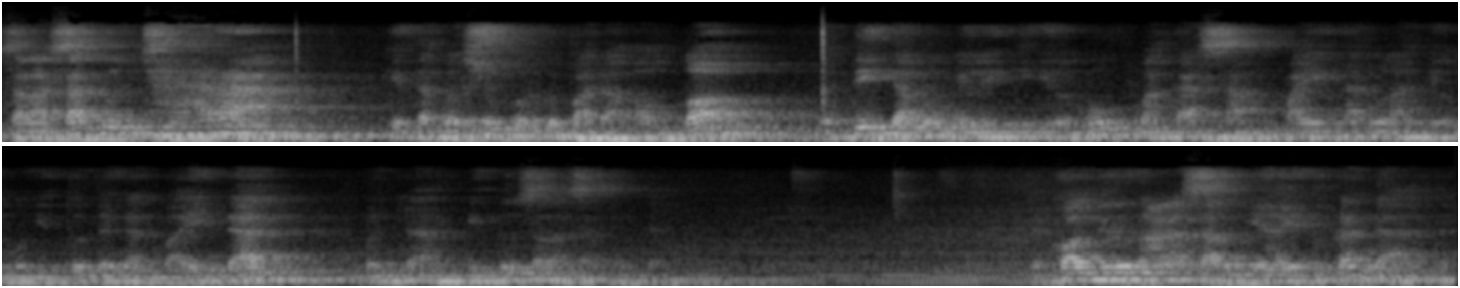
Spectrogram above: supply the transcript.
Salah satu cara kita bersyukur kepada Allah ketika memiliki ilmu maka sampaikanlah ilmu itu dengan baik dan benar itu salah satunya. Qadirun ala salbiha itu kan nggak ada.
